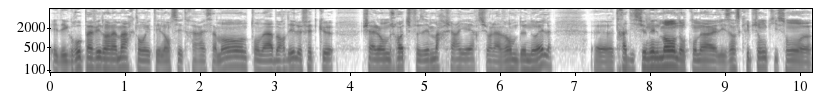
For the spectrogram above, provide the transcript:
et des gros pavés dans la marque ont été lancés très récemment. On a abordé le fait que Challenge Roth faisait marche arrière sur la vente de Noël. Euh, traditionnellement, donc on a les inscriptions qui sont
